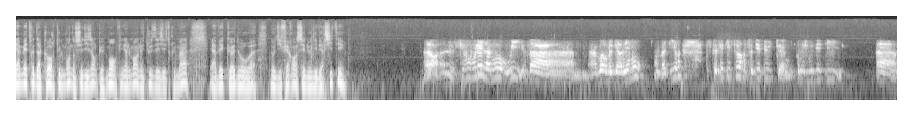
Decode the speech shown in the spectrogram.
à mettre d'accord tout le monde en se disant que, bon, finalement, on est tous des êtres humains, avec nos, différences et nos diversités? Si vous voulez, l'amour, oui, va avoir le dernier mot, on va dire, parce que cette histoire se débute, comme je vous ai dit, à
